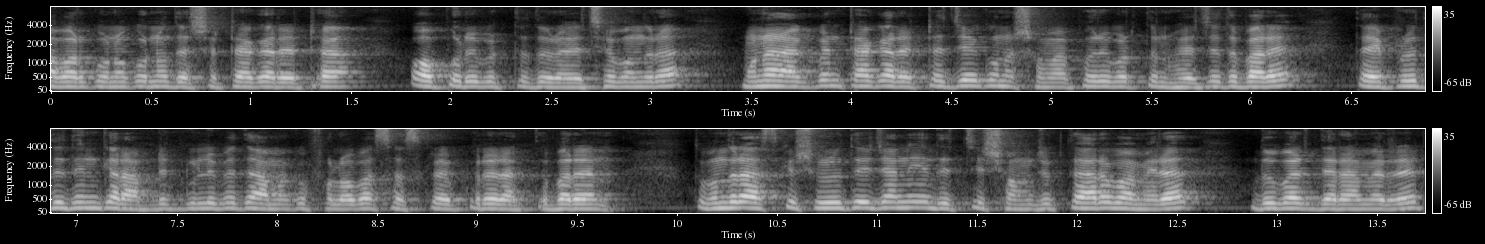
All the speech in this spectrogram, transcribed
আবার কোনো কোনো দেশের টাকা রেটটা অপরিবর্তিত রয়েছে। বন্ধুরা, মনে রাখবেন টাকা রেটটা যে কোনো সময় পরিবর্তন হয়ে যেতে পারে, তাই প্রতিদিনকার আপডেটগুলি পেতে আমাকে ফলো বা সাবস্ক্রাইব করে রাখতে পারেন। তো বন্ধুরা, আজকে শুরুতেই জানিয়ে দিচ্ছি, সংযুক্ত আরব আমিরাত, দুবাই দেরামের রেট।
